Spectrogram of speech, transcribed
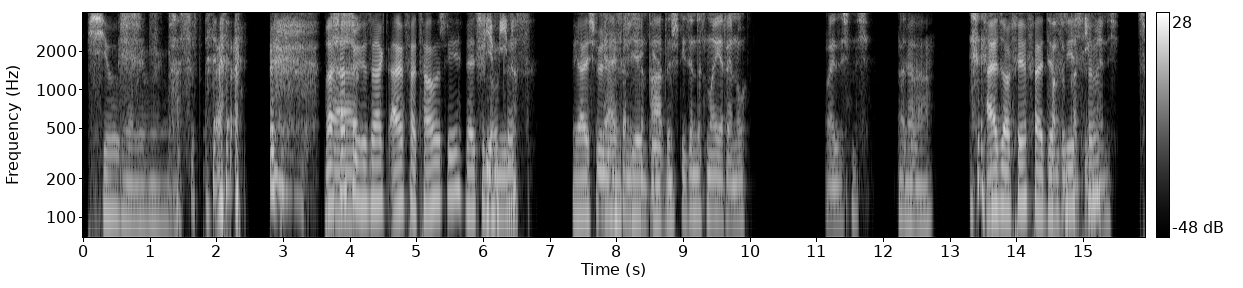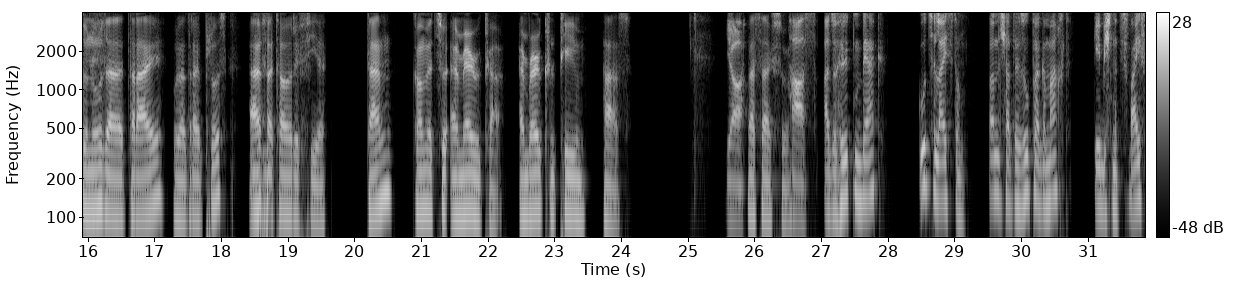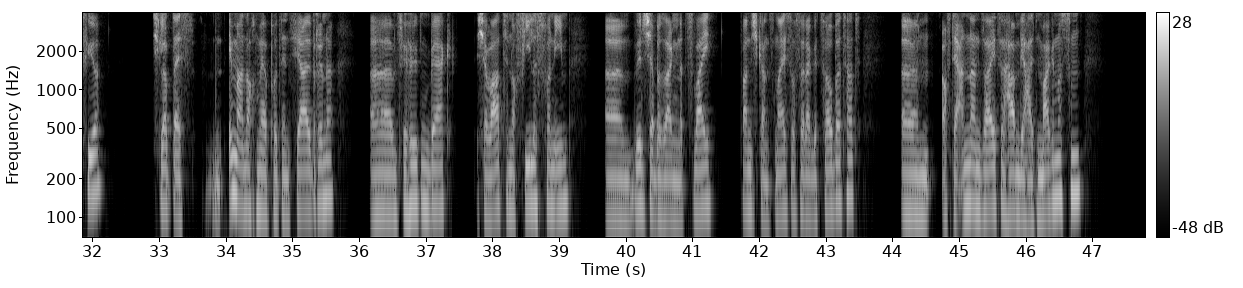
Junge, Junge. Was ist Was hast Äh, du gesagt? Alpha Tauri? Welche 4 Note? minus. Ja, ich den einfach nicht 4 sympathisch. Die sind das neue Renault. Weiß ich nicht. Geben. Also, ja. also auf jeden Fall De von Vries Sympathie 5, meine ich. Tsunoda 3 oder 3 Plus, Alpha Mhm. Tauri 4. Dann kommen wir zu America. American Team Haas. Ja, Was sagst du? Haas. Also Hülkenberg, gute Leistung. Fand ich, hat er super gemacht. Gebe ich eine 2 für. Ich glaube, da ist immer noch mehr Potenzial drin ähm, für Hülkenberg. Ich erwarte noch vieles von ihm. Ähm, Würde ich aber sagen, eine 2. Fand ich ganz nice, was er da gezaubert hat. Ähm, auf der anderen Seite haben wir halt Magnussen.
